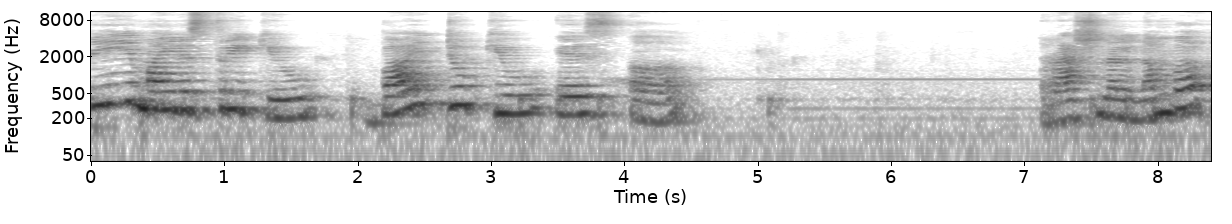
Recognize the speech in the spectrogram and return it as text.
P minus 3Q by 2q is a rational number.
